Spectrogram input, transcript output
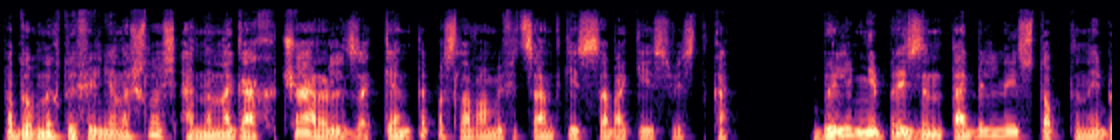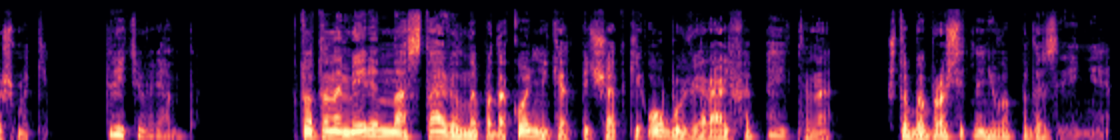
подобных туфель не нашлось, а на ногах Чарльза Кента, по словам официантки из собаки и свистка, были непрезентабельные стоптанные башмаки. Третий вариант. Кто-то намеренно оставил на подоконнике отпечатки обуви Ральфа Пейтона, чтобы бросить на него подозрение.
